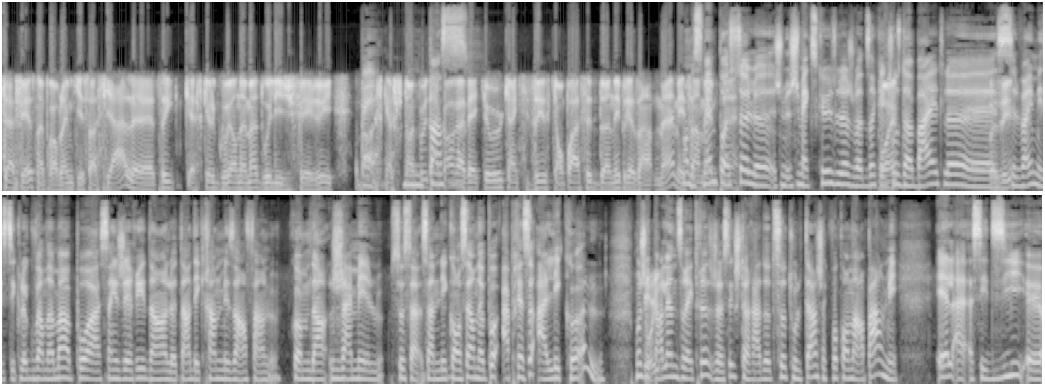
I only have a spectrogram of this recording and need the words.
Tout à fait, c'est un problème qui est social. Euh, tu sais, est-ce que le gouvernement doit légiférer? Ben, est-ce que je suis un peu pense- d'accord avec eux quand ils disent qu'ils n'ont pas assez de données présentement? Mais, Non, mais c'est même pas ça. Là. Je, je m'excuse, là, je vais te dire quelque Ouais. chose de bête, là, euh. Sylvain, mais c'est que le gouvernement n'a pas à s'ingérer dans le temps d'écran de mes enfants, là, comme dans jamais. Là. Ça, ça, ça ne les concerne pas. Après ça, à l'école, moi, j'ai Oui. parlé à une directrice, je sais que je te radote ça tout le temps, chaque fois qu'on en parle, mais elle, elle, elle s'est dit, euh,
